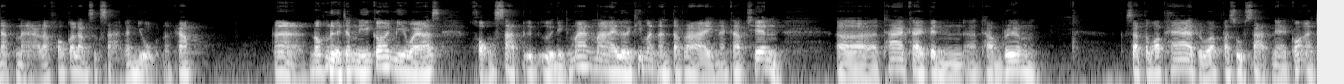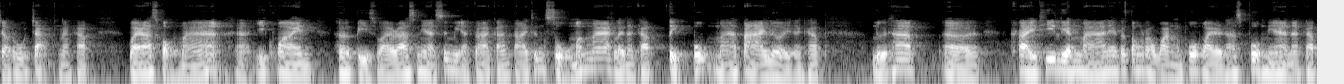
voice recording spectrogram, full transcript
หนักหนา แล้วเขากำลังศึกษากันอยู่นะครับอ่านอกเหนือจากนี้ก็มีไวรัสของสัตว์อื่นๆ อีกมากมายเลยที่มันอันตรายนะครับ เช่นถ้าใครเป็นอ่าทำเรื่องสัตวแพทย์หรือว่าปศุสัตว์เนี่ยก็อาจจะรู้จักนะครับไวรัสของม้าอ่า equine herpes virus เนี่ยซึ่งมีอัตราการตายซึ่งสูงมากๆเลยนะครับ ติดปุ๊บม้าตายเลยนะครับ หรือถ้า ใครที่เลี้ยงม้าเนี่ยก็ต้องระวังพวกไวรัสพวกนี้นะครับ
